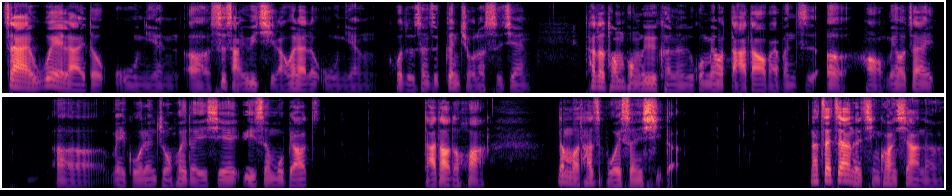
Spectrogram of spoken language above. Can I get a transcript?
在未来的五年，呃，市场预期了未来的五年或者甚至更久的时间，它的通膨率可能如果没有达到百分之二，哈，没有在呃美国联准会的一些预设目标达到的话。那么它是不会升息的。那在这样的情况下呢，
